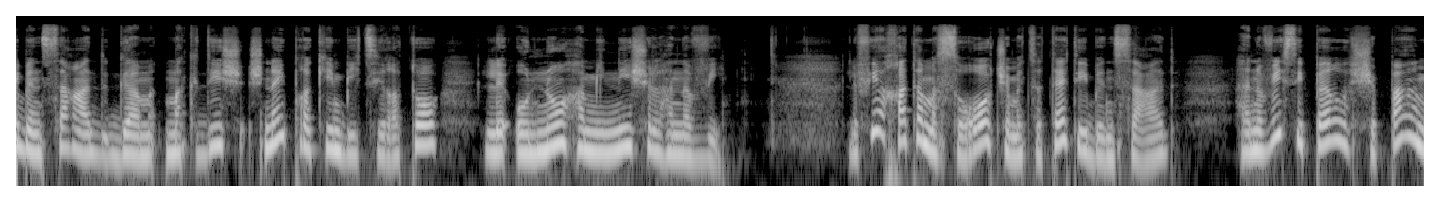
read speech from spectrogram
אבן סעד גם מקדיש שני פרקים ביצירתו לאונו המיני של הנביא. לפי אחת המסורות שמצטט אבן סעד, הנביא סיפר שפעם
